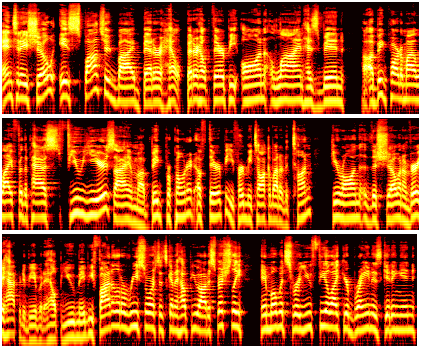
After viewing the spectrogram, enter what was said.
And today's show is sponsored by BetterHelp. BetterHelp Therapy Online has been a big part of my life for the past few years. I am a big proponent of therapy. You've heard me talk about it a ton here on the show, and I'm very happy to be able to help you maybe find a little resource that's going to help you out, especially in moments where you feel like your brain is getting in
